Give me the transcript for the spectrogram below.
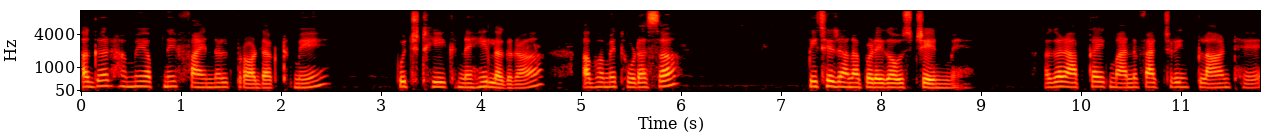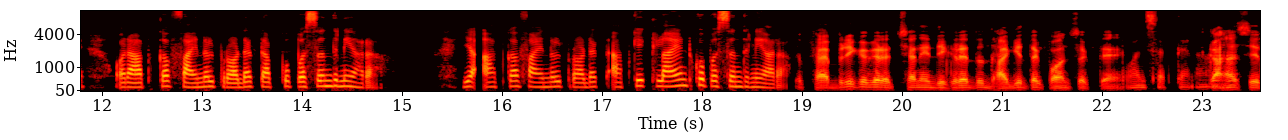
अगर हमें अपने फाइनल प्रोडक्ट में कुछ ठीक नहीं लग रहा, अब हमें थोड़ा सा पीछे जाना पड़ेगा उस चेन में। अगर आपका एक मैन्युफैक्चरिंग प्लांट है और आपका फाइनल प्रोडक्ट आपको पसंद नहीं आ रहा या आपका फाइनल प्रोडक्ट आपके क्लाइंट को पसंद नहीं आ रहा? फैब्रिक अगर अच्छा नहीं दिख रहा है तो धागे तक पहुँच सकते हैं। पहुँच सकते हैं ना। कहाँ से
